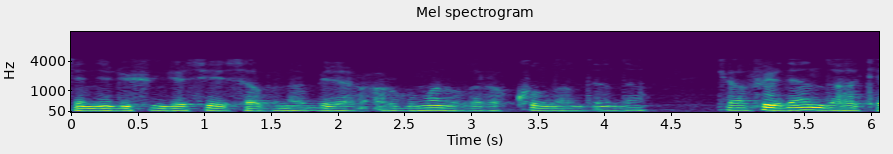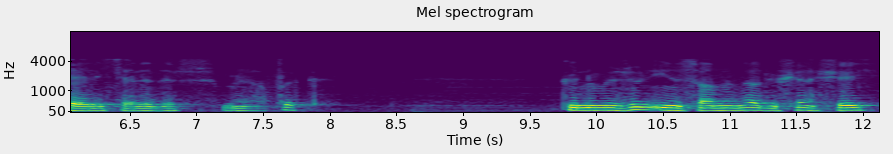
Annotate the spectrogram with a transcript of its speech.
kendi düşüncesi hesabına birer argüman olarak kullandığından kafirden daha tehlikelidir münafık. Günümüzün insanına düşen şey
